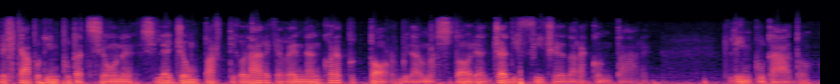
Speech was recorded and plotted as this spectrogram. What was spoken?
Nel capo di imputazione si legge un particolare che rende ancora più torbida una storia già difficile da raccontare. L'imputato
